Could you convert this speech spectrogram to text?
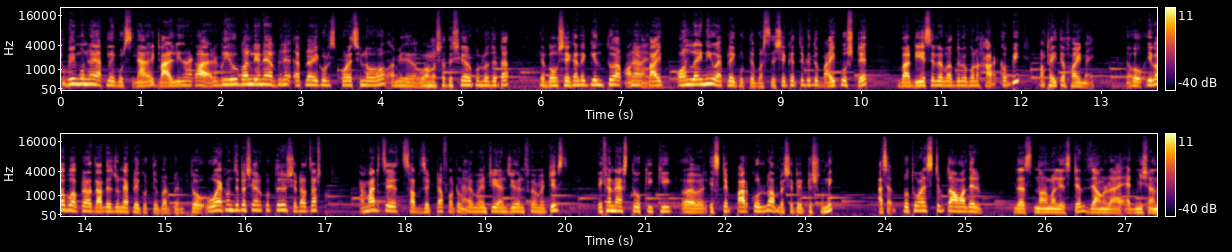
তুমি মনে হয় অ্যাপ্লাই করছি আর বার্লিন রিভিউ বার্লিনে অ্যাপ্লাই করেছিল আমি ও আমার সাথে শেয়ার করল যেটা। এবং সেখানে কিন্তু আপনার বাই অনলাইনেও অ্যাপ্লাই করতে পারছে। সেক্ষেত্রে কিন্তু বাই পোস্টে বা ডিএসএল এর মাধ্যমে কোনো হার্ড কপি পাঠাইতে হয় নাই। তো এভাবেও আপনারা তাদের জন্য অ্যাপ্লাই করতে পারবেন। তো ও এখন যেটা শেয়ার করতেছে সেটা জাস্ট আমার যে সাবজেক্টটা ফটোগ্রামেট্রি অ্যান্ড জিও ইনফরমেটিক্স এখানে আসতে ও কী কি স্টেপ পার করল আমরা সেটা একটু শুনি। আচ্ছা প্রথম স্টেপ তো আমাদের জাস্ট নর্মাল স্টেপ যে আমরা অ্যাডমিশন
